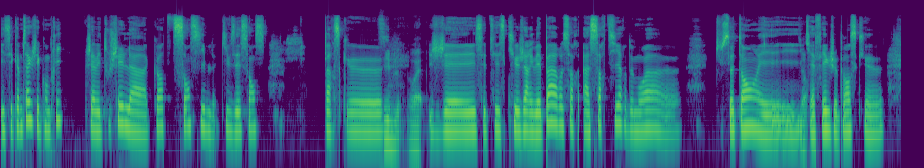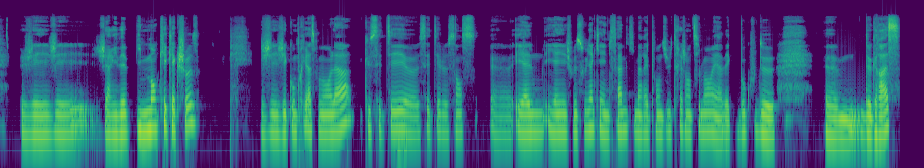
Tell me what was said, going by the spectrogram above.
Et c'est comme ça que j'ai compris que j'avais touché la corde sensible qui faisait sens. Parce que ouais. c'était ce que j'arrivais pas à, ressor- à sortir de moi euh, tout ce temps et qui a fait que je pense que j'arrivais, il me manquait quelque chose. J'ai compris à ce moment-là que c'était euh, c'était le sens. Euh, et elle, a- je me souviens qu'il y a une femme qui m'a répondu très gentiment et avec beaucoup de, de grâce,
